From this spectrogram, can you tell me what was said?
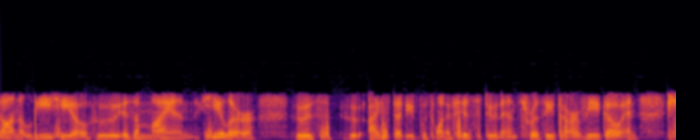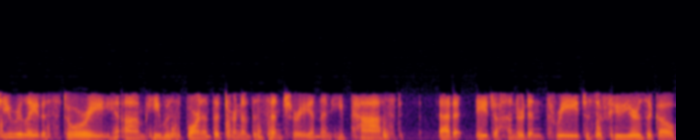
Don Elijio, who is a Mayan healer, who's who I studied with one of his students, Rosita Arvigo, and she relayed a story. Um, he was born at the turn of the century, and then he passed at age 103 just a few years ago,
